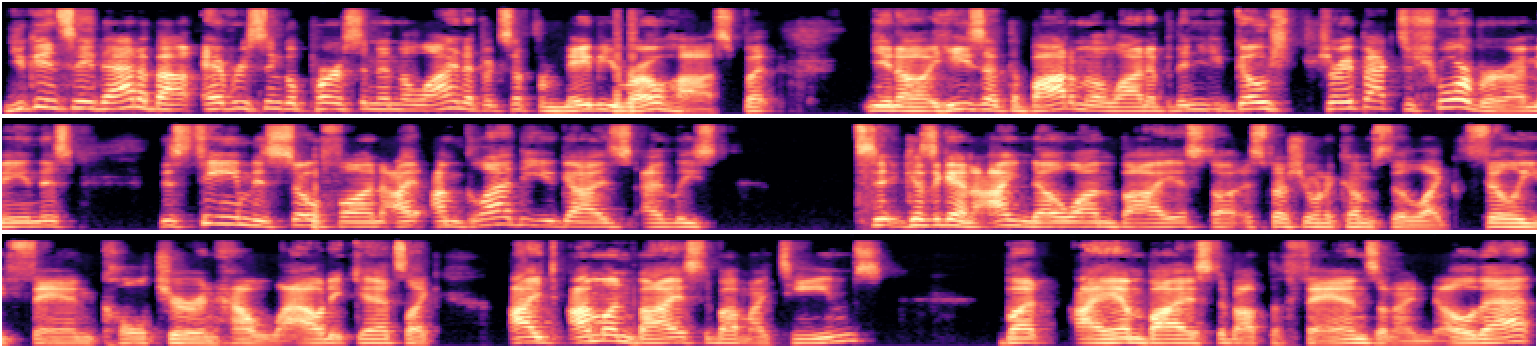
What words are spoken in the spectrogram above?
you can say that about every single person in the lineup except for maybe Rojas. But you know, he's at the bottom of the lineup. But then you go straight back to Schwarber. I mean, this this team is so fun. I, I'm glad that you guys at least because again, I know I'm biased, uh, especially when it comes to like Philly fan culture and how loud it gets. Like I, I'm unbiased about my teams, but I am biased about the fans, and I know that.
